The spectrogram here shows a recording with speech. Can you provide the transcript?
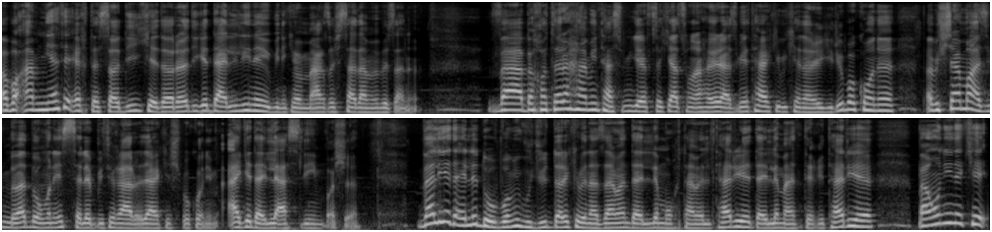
و با امنیت اقتصادی که داره دیگه دلیلی نمی‌بینه که به مغزش صدمه بزنه. و به خاطر همین تصمیم گرفته که از هنرهای رزمی ترکیبی کنارگیری بکنه و بیشتر ما از این به بعد به عنوان یه سلبریتی قرار درکش بکنیم اگه دلیل اصلی این باشه. ولی یه دلیل دومی وجود داره که به نظر من دلیل محتمل تریه دلیل منطقی تریه و اون اینه که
